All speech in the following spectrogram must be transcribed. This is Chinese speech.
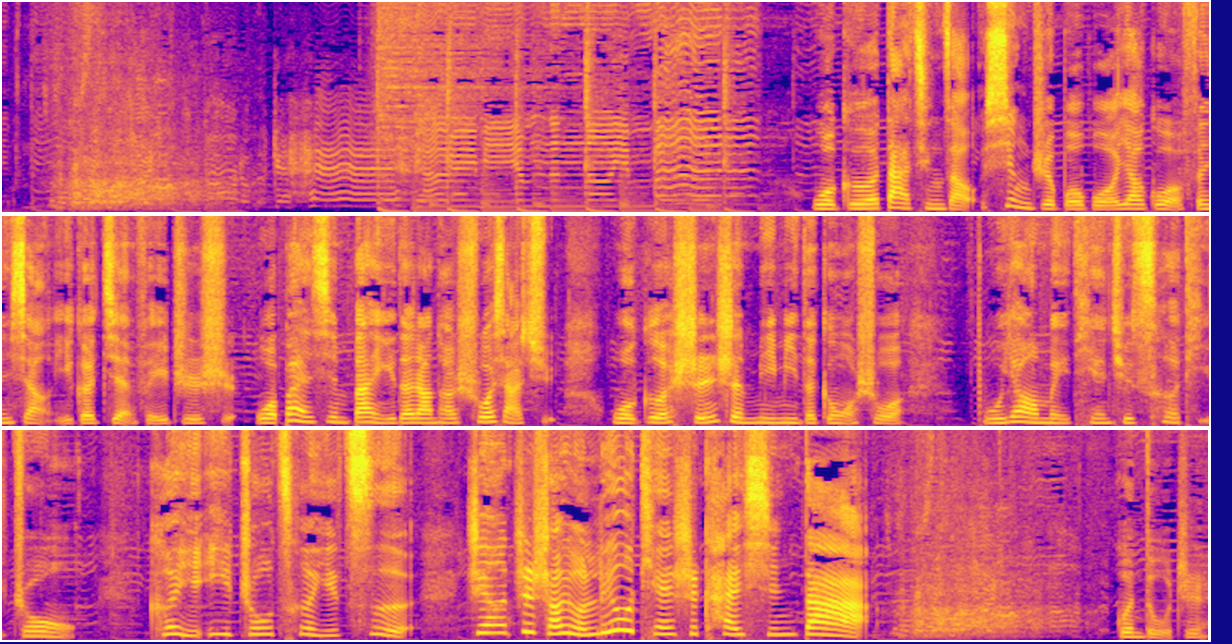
我哥大清早兴致勃勃要给我分享一个减肥知识，我半信半疑的让他说下去。我哥神神秘秘的跟我说：“不要每天去测体重，可以一周测一次，这样至少有六天是开心的。”滚犊子！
